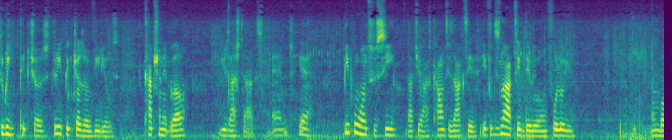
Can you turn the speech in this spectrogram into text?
three pictures, three pictures or videos. Caption it well, use hashtags, and yeah, people want to see that your account is active. If it is not active, they will unfollow you. Number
